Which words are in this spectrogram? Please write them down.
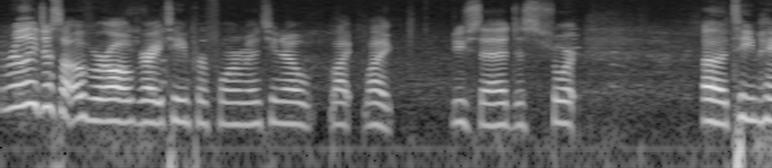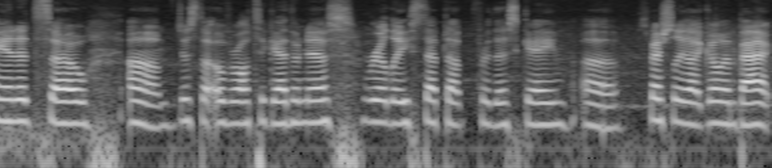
Really, just an overall great team performance. You know, like like you said, just short uh, team handed. So um, just the overall togetherness really stepped up for this game, uh, especially like going back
